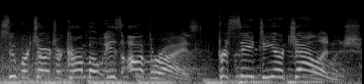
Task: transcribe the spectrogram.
Supercharger combo is authorized. Proceed to your challenge.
